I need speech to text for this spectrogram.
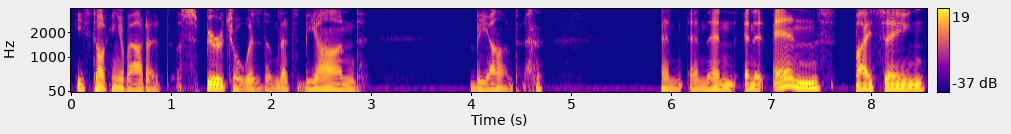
He's talking about a, a spiritual wisdom that's beyond beyond. and and then and it ends by saying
